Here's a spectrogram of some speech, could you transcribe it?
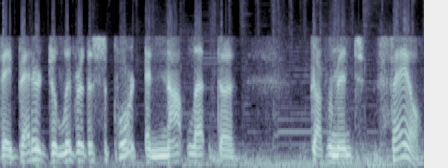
they better deliver the support and not let the government fail.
